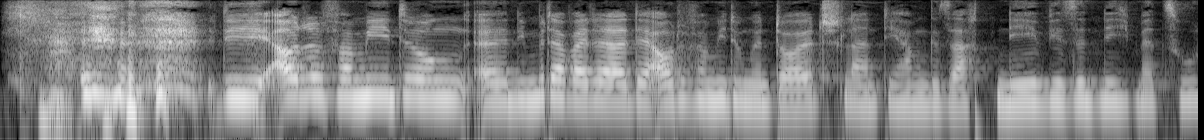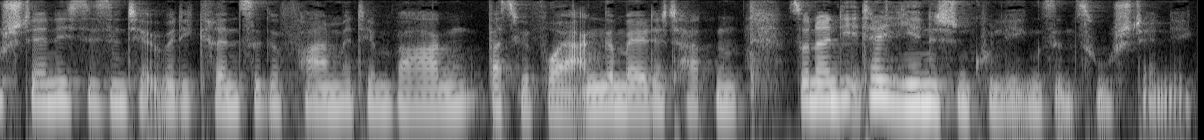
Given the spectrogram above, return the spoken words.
die Autovermietung, äh, die Mitarbeiter der Autovermietung in Deutschland, die haben gesagt, nee, wir sind nicht mehr zuständig. Sie sind ja über die Grenze gefahren mit dem Wagen, was wir vorher angemeldet hatten, sondern die italienischen Kollegen sind zuständig.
